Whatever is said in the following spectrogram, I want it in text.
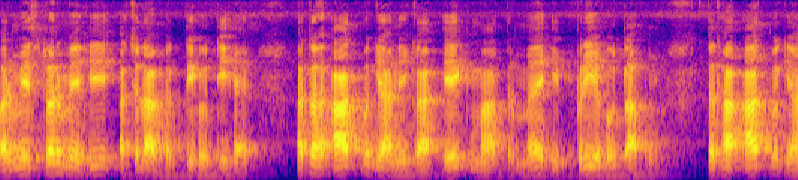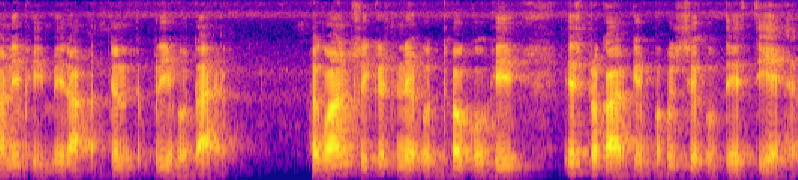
परमेश्वर में ही अचला भक्ति होती है। अतः आत्मज्ञानी का एकमात्र मैं ही प्रिय होता हूँ, तथा आत्मज्ञानी भी मेरा अत्यंत प्रिय होता है। भगवान श्री कृष्ण ने उद्धव को भी इस प्रकार के बहुत से उपदेश दिए हैं।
